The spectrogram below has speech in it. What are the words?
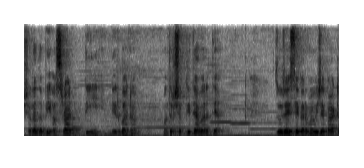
शरदपी अस्रादी निर्बन मंत्रशक्ती त्यावर त्या जो जैसे कर्मविजय पाठ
